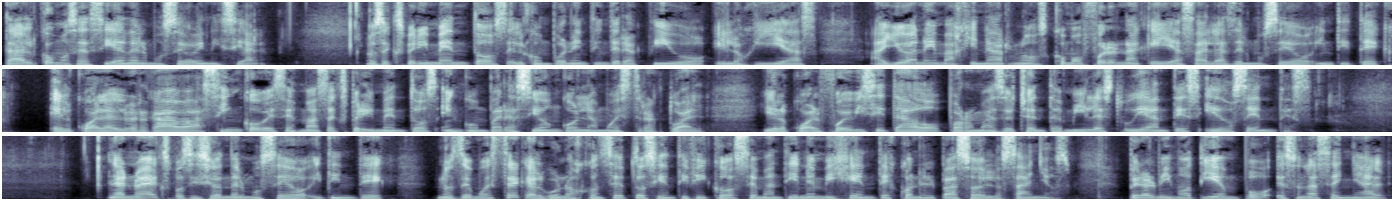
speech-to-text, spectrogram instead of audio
tal como se hacía en el museo inicial. Los experimentos, el componente interactivo y los guías ayudan a imaginarnos cómo fueron aquellas salas del Museo Intitec, el cual albergaba cinco veces más experimentos en comparación con la muestra actual, y el cual fue visitado por más de 80.000 estudiantes y docentes. La nueva exposición del Museo Itintec nos demuestra que algunos conceptos científicos se mantienen vigentes con el paso de los años, pero al mismo tiempo es una señal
